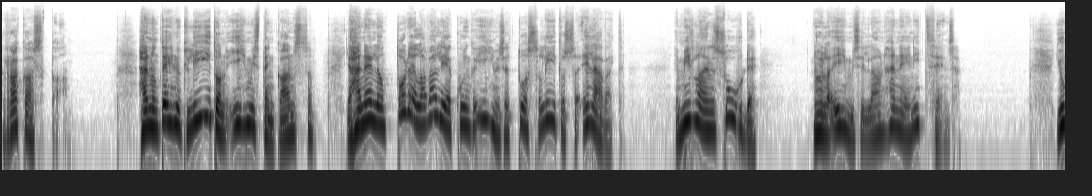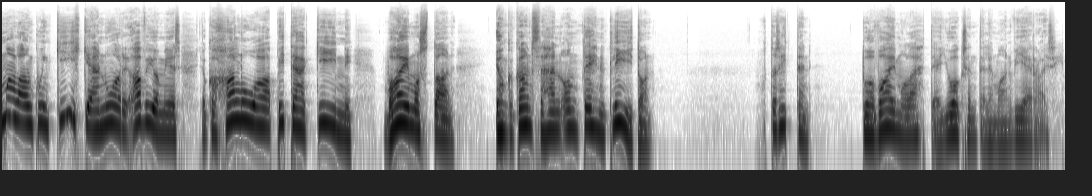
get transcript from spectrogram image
rakastaa. Hän on tehnyt liiton ihmisten kanssa ja hänelle on todella väliä, kuinka ihmiset tuossa liitossa elävät ja millainen suhde noilla ihmisillä on häneen itseensä. Jumala on kuin kiihkeä nuori aviomies, joka haluaa pitää kiinni vaimostaan, jonka kanssa hän on tehnyt liiton. Mutta sitten tuo vaimo lähtee juoksentelemaan vieraisiin.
